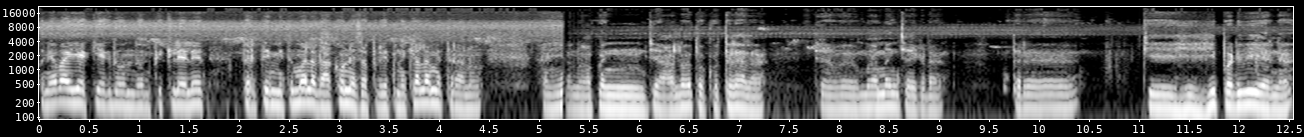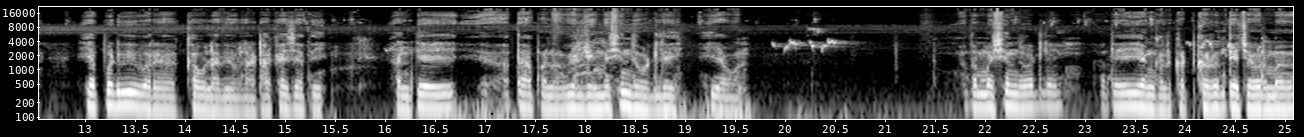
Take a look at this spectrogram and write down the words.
पण हे बाई एक एक दोन दोन पिकलेले आहेत. तर ते मी तुम्हाला दाखवण्याचा प्रयत्न केला मित्रांनो. आणि आपण जे आलो होतो कोतळ्याला त्या मामांच्या इकडं तर ती ही ही पडवी आहे ना या पडवीवर कावला बिवला टाकायच्या ती आणि ते आता आपण वेल्डिंग मशीन जोडले येऊन आता मशीन जोडले. आता हे एंगल कट करून त्याच्यावर मग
